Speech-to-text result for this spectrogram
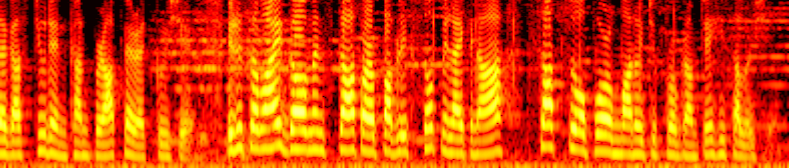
লগা ষ্টুডেণ্ট খান পৰা পেৰেড কৰিছে এইটো সময় গভৰ্ণমেণ্ট ষ্টাফ আৰু পাব্লিক চব মিলাই কিনা সাতশো ওপৰ মানুষটি প্ৰগ্ৰামটোৱে হিসা লৈছে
